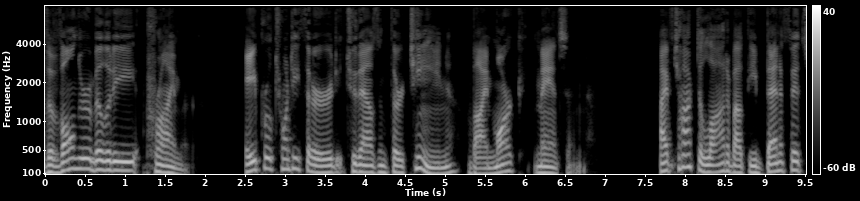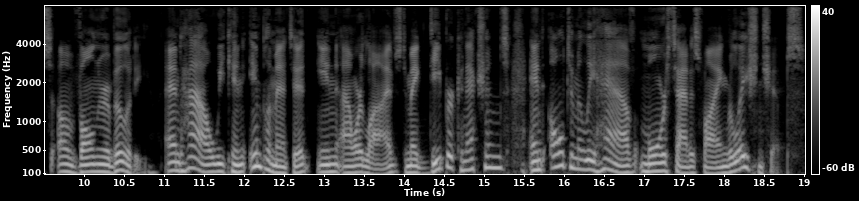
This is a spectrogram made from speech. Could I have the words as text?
The Vulnerability Primer, April 23, 2013, by Mark Manson. I've talked a lot about the benefits of vulnerability and how we can implement it in our lives to make deeper connections and ultimately have more satisfying relationships.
